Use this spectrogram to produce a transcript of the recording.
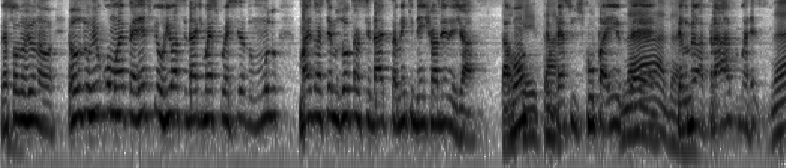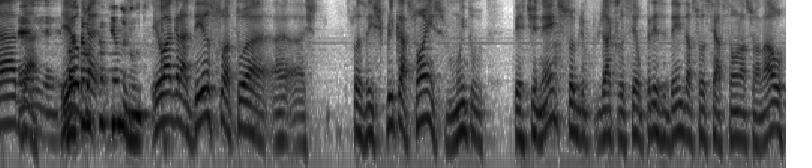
Não é só no Rio, não. Eu uso o Rio como referência, porque o Rio é a cidade mais conhecida do mundo, mas nós temos outras cidades também que deixam a desejar. Tá okay, bom? Tá. Eu peço desculpa aí é, pelo meu atraso, mas. Nada. É, eu nós estamos que, caminhando junto. Eu agradeço a tua, a, as suas explicações muito pertinentes sobre, já que você é o presidente da Associação Nacional,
